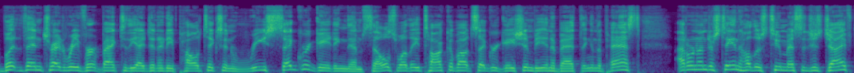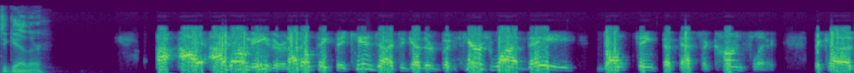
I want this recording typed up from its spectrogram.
but then try to revert back to the identity politics and resegregating themselves while they talk about segregation being a bad thing in the past. I don't understand how those two messages jive together. I, I, I don't either, and I don't think they can jive together. But here's why they don't think that that's a conflict. Because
